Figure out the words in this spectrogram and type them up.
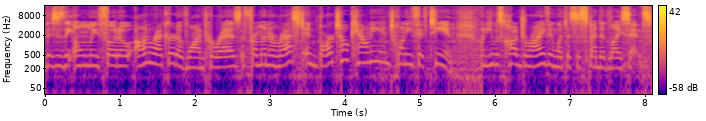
This is the only photo on record of Juan Perez from an arrest in Bartow County in 2015 when he was caught driving with a suspended license.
